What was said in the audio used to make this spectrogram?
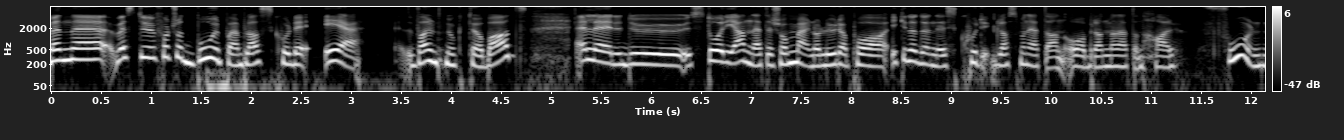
Men eh, hvis du fortsatt bor på en plass hvor det er varmt nok til å bade, eller du står igjen etter sommeren og lurer på ikke nødvendigvis hvor glassmanetene og brannmanetene har foren,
